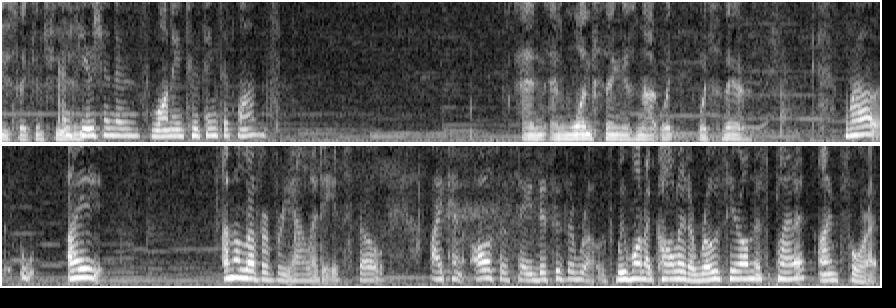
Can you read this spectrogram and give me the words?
You say confusion. Confusion is wanting two things at once. And and one thing is not what what's there. Well, I, I'm a lover of realities, so I can also say this is a rose. We want to call it a rose here on this planet. I'm for it.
